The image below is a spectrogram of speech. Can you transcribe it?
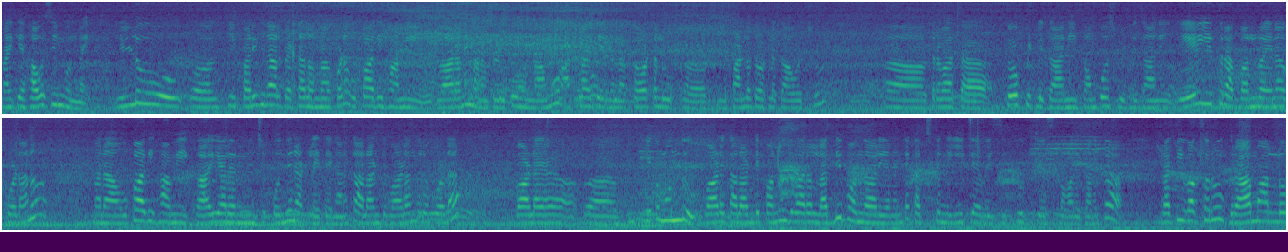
మనకి హౌసింగ్ ఉన్నాయి. ఇళ్ళుకి పరిధినాలు పెట్టాలన్నా కూడా ఉపాధి హామీ ద్వారానే మనం పెడుతూ ఉన్నాము. అట్లాగే ఏదైనా తోటలు పండ్ల తోటలు కావచ్చు తర్వాత తోపిట్లు కానీ కంపోస్ట్ పిట్లు కానీ ఏ ఇతర పనులు అయినా కూడాను మన ఉపాధి హామీ కార్యాలయం నుంచి పొందినట్లయితే కనుక అలాంటి వాళ్ళందరూ కూడా వాళ్ళ ఇక ముందు వాళ్ళకి అలాంటి పనుల ద్వారా లబ్ధి పొందాలి అని అంటే ఖచ్చితంగా ఈ కేవైసీ పూర్తి చేసుకోవాలి కనుక ప్రతి ఒక్కరూ గ్రామాల్లో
